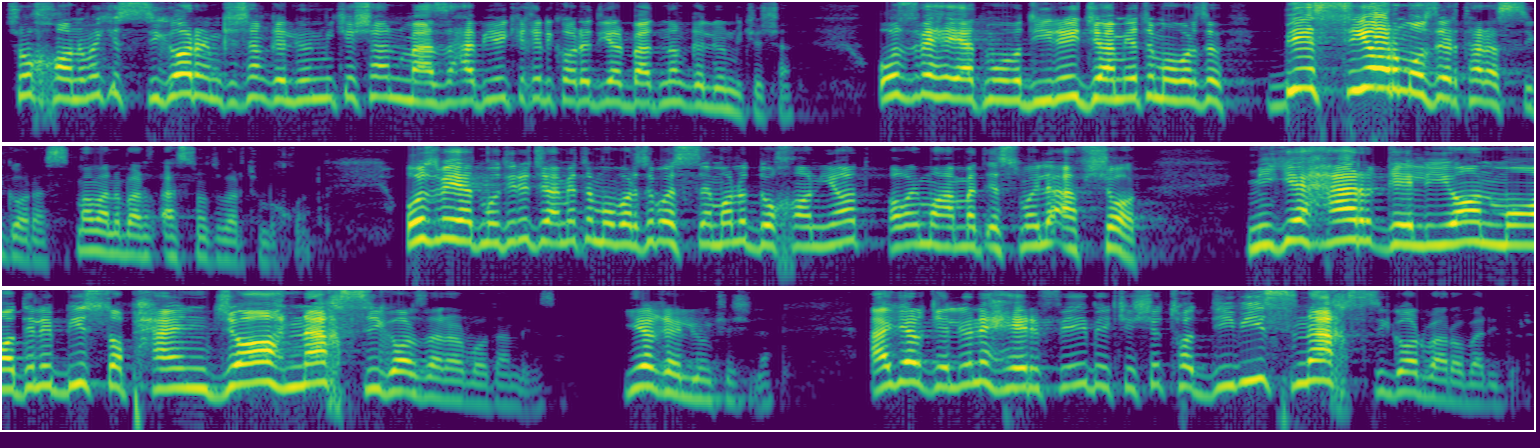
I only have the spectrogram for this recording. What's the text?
چون خانمه که سیگار می‌کشن قلیون می‌کشن مذهبی که خیلی کار دیگر بدنن قلیون می‌کشن. عضو هیئت مدیره جمعیت مبارزه بسیار مضرتر از سیگار است. من بر اسناد براتون بخونم. عضو هیئت مدیره جمعیت مبارزه با استعمال دخانیات آقای محمد اسماعیل افشار. میگه هر قلیان معادل 20 تا 50 نخ سیگار ضرر به آدم می‌رسن یه قلیون کشیدن. اگر قلیون حرفه‌ای بکشه تا 200 نخ سیگار برابری داره.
